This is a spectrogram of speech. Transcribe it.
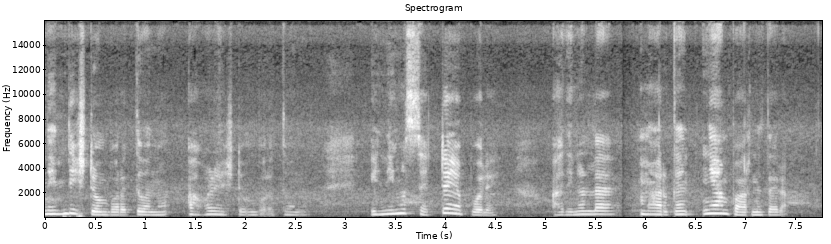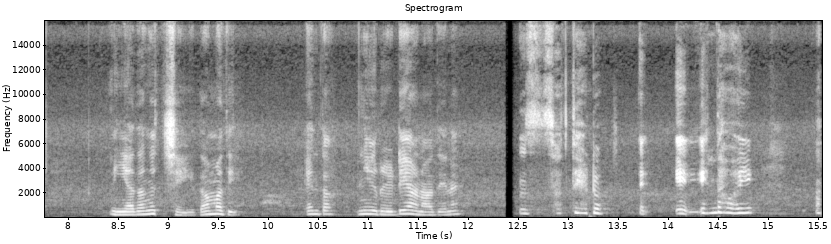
നിന്റെ ഇഷ്ടവും പുറത്ത് വന്നു അവളെ ഇഷ്ടവും പുറത്ത് വന്നു. ഇനി നിങ്ങൾ സെറ്റായാൽ പോലെ അതിനുള്ള മാർഗം ഞാൻ പറഞ്ഞു തരാം. നീ അതങ്ങ് ചെയ്താൽ മതി. എന്താ നീ റെഡിയാണോ അതിനെ? സത്യമായിട്ടും എന്താ ആ,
